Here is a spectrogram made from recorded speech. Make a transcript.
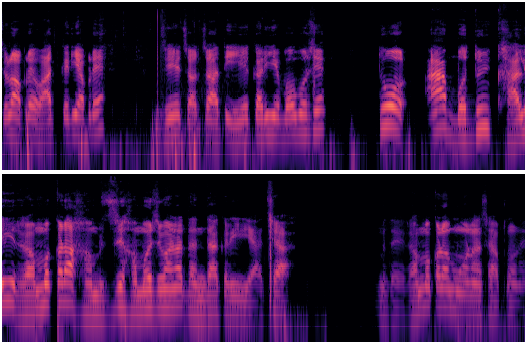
ચલો, આપણે વાત કરીએ આપણે. જે ચર્ચા હતી એ કરીએ, બરાબર છે? તો આ બધુંય ખાલી રમકડા સમજ સમજવાના ધંધા કરી રહ્યા છે. બધા રમકડા મોણા છે આપણને.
